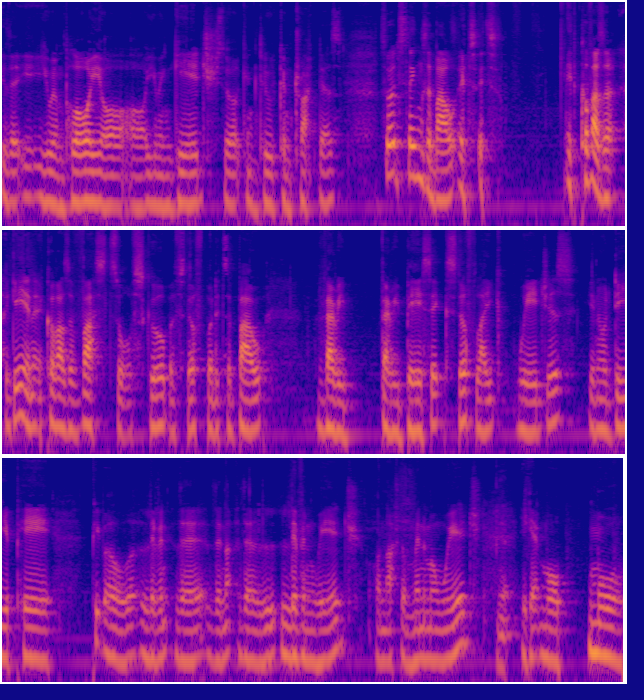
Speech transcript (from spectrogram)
that you employ or, or you engage. So it can include contractors. So it's things about it's it's it covers a again it covers a vast sort of scope of stuff, but it's about very very basic stuff like wages. You know, do you pay people living the the the living wage or national minimum wage? Yeah. You get more more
